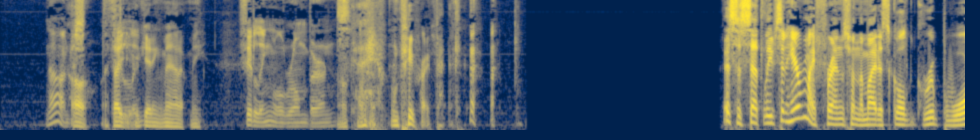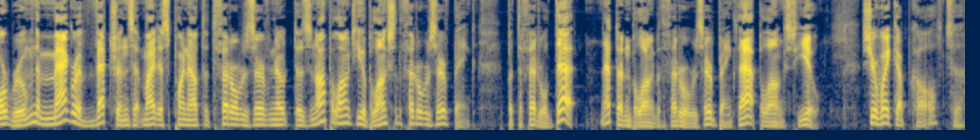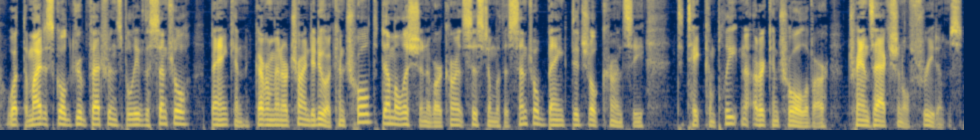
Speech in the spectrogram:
No, I'm oh, just Oh, I thought you were getting mad at me. fiddling while Rome burns. Okay, we'll be right back. This is Seth Leibsohn here, my friends from the Midas Gold Group War Room. The MAGRA veterans at Midas point out that the Federal Reserve note does not belong to you. It belongs to the Federal Reserve Bank. But the federal debt, that doesn't belong to the Federal Reserve Bank. That belongs to you. It's your wake up call to what the Midas Gold Group veterans believe the central bank and government are trying to do a controlled demolition of our current system with a central bank digital currency to take complete and utter control of our transactional freedoms.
